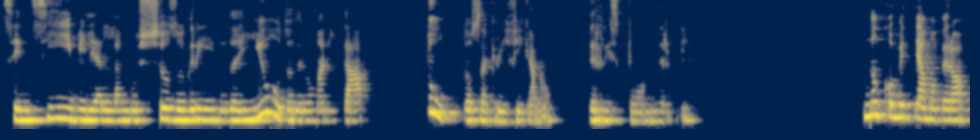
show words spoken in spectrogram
sensibili all'angoscioso grido d'aiuto dell'umanità, tutto sacrificano per rispondervi. Non commettiamo però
